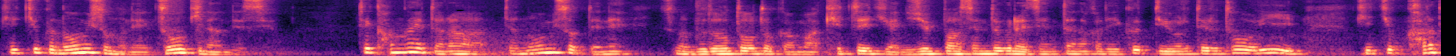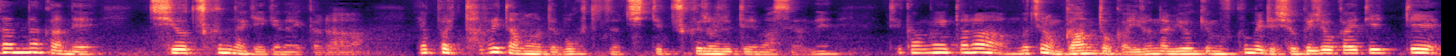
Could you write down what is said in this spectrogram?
結局脳みそもね臓器なんですよ。って考えたらじゃあ脳みそってねそのブドウ糖とか、まあ、血液が20%ぐらい全体の中でいくって言われてる通り結局体の中で血を作んなきゃいけないからやっぱり食べたもので僕たちの血って作られてますよね。って考えたらもちろんがんとかいろんな病気も含めて食事を変えていって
